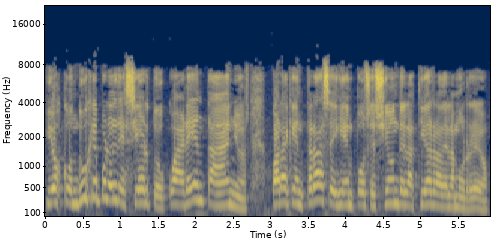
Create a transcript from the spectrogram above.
y os conduje por el desierto cuarenta años para que entraseis en posesión de la tierra del amorreo.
